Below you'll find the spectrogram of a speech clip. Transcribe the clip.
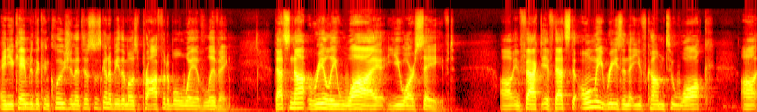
And you came to the conclusion that this was going to be the most profitable way of living. That's not really why you are saved. Uh, in fact if that's the only reason that you've come to walk uh,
